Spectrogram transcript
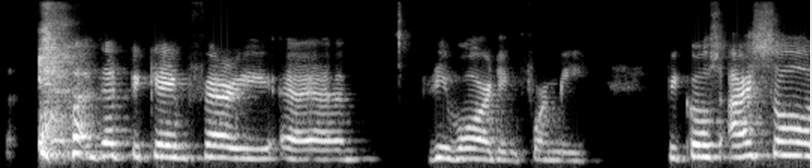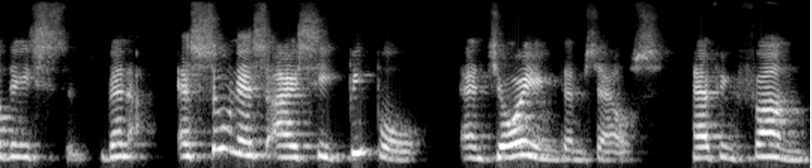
that became very uh, rewarding for me because I saw this when as soon as I see people enjoying themselves, having fun.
